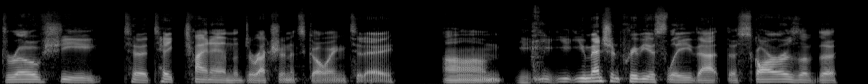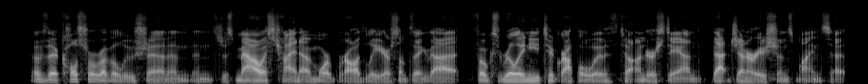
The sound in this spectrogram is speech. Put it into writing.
drove Xi to take China in the direction it's going today, um, you, you mentioned previously that the scars of the of the Cultural Revolution and, and just Maoist China more broadly are something that folks really need to grapple with to understand that generation's mindset,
